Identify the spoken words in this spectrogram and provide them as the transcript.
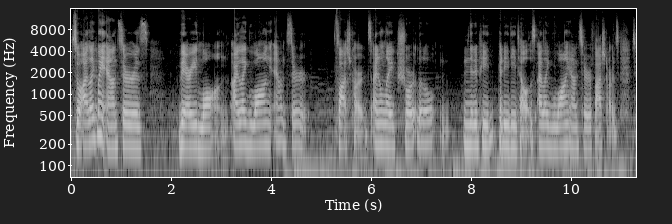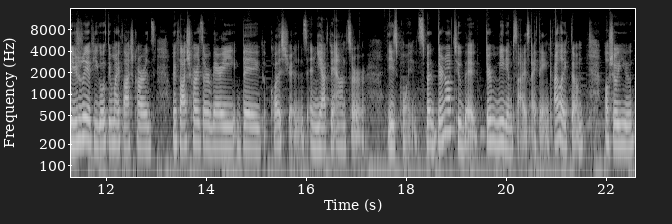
So I like my answers very long. I like long answer flashcards. I don't like short little nitty pitty details. I like long answer flashcards. So usually if you go through my flashcards, my flashcards are very big questions and you have to answer these points, but they're not too big. They're medium size, I think. I like them. I'll show you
